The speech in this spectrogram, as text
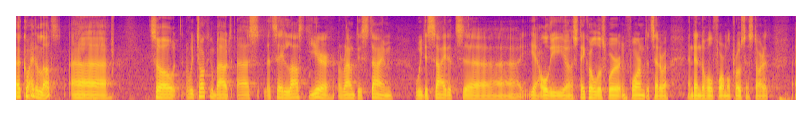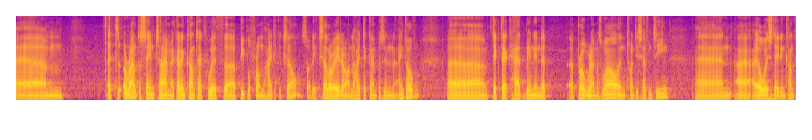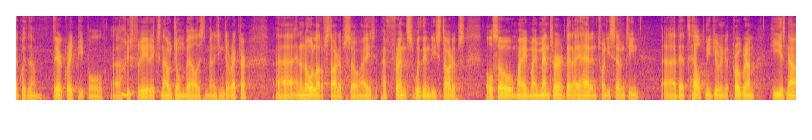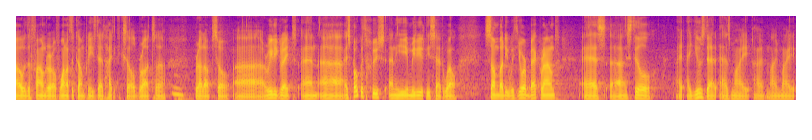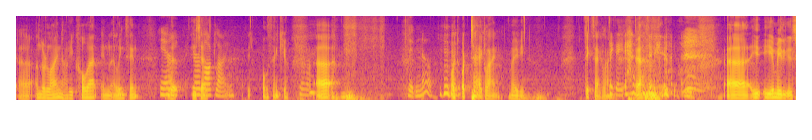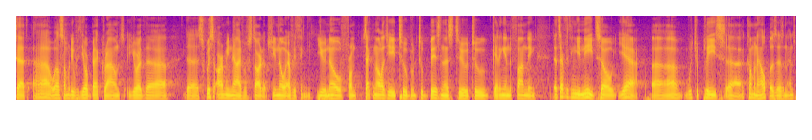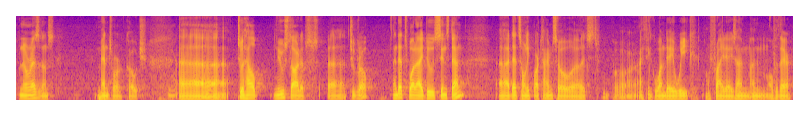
uh, quite a lot. Uh, so we're talking about, uh, let's say, last year around this time, we decided, uh, yeah, all the uh, stakeholders were informed, etc., and then the whole formal process started. Um, at around the same time, I got in contact with uh, people from HighTechXL, so the accelerator on the High Tech campus in Eindhoven. Uh, TicTag had been in that uh, program as well in 2017, and I, I always stayed in contact with them. They're great people. Uh, Guus Frericks, now John Bell is the managing director, uh, and I know a lot of startups, so I have friends within these startups. Also, my, my mentor that I had in 2017 uh, that helped me during that program, he is now the founder of one of the companies that HighTechXL brought uh, brought up. So uh, really great. And uh, I spoke with Guus, and he immediately said, "Well, somebody with your background, as uh, still." I, I use that as my uh, my my uh, underline. How do you call that in uh, LinkedIn? Yeah, The- he Your said- log line. Oh, thank you. You're. Uh, didn't know. or, or tagline, maybe. Tic tac line. Take the- Yeah. uh, he, he immediately said, uh, "Well, somebody with your background, you're the the Swiss Army knife of startups. You know everything. You know from technology to to business to to getting in the funding. That's everything you need. So yeah, uh, would you please uh, come and help us as an entrepreneur residence, mentor, coach, Yeah. uh, to help new startups uh, to grow, and that's what I do since then. Uh, that's only part time, so uh, it's uh, I think one day a week on Fridays. I'm I'm over there,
